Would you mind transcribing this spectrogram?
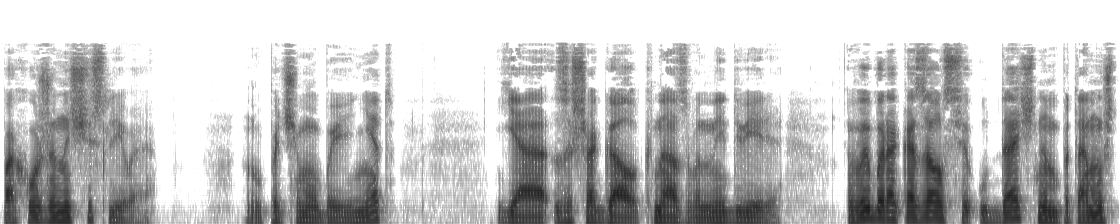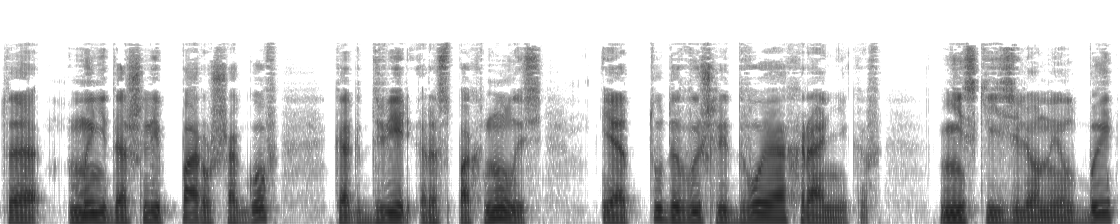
Похоже на счастливое. Почему бы и нет? Я зашагал к названной двери. Выбор оказался удачным, потому что мы не дошли пару шагов, как дверь распахнулась, и оттуда вышли двое охранников — Низкие зеленые лбы,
